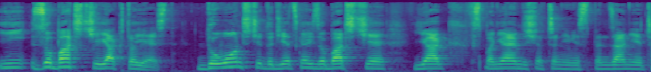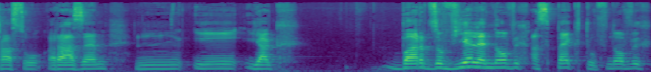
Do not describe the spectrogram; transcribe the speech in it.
i zobaczcie, jak to jest. Dołączcie do dziecka i zobaczcie, jak wspaniałym doświadczeniem jest spędzanie czasu razem mm, i jak bardzo wiele nowych aspektów, nowych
